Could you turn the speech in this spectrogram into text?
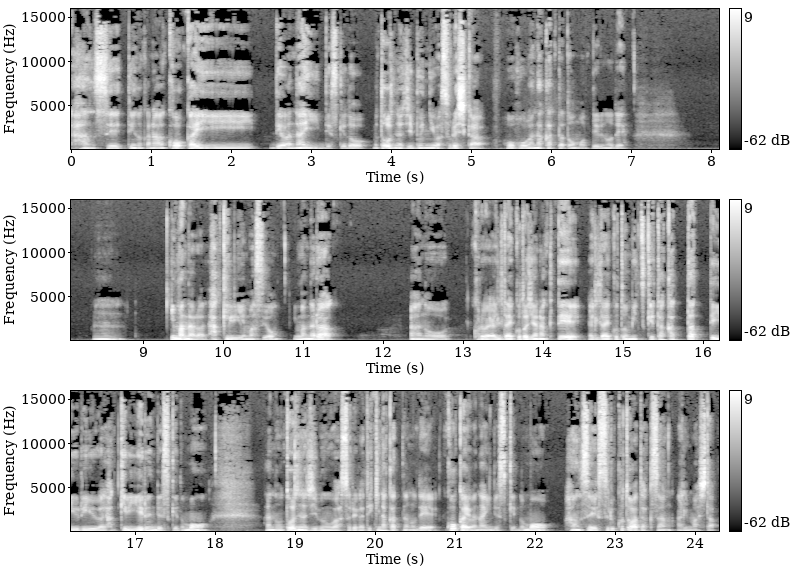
反省っていうのかな、後悔ではないんですけど、当時の自分にはそれしか方法がなかったと思っているので、うん。今ならはっきり言えますよ。今なら、あの、これはやりたいことじゃなくて、やりたいことを見つけたかったっていう理由ははっきり言えるんですけども、あの、当時の自分はそれができなかったので、後悔はないんですけども、反省することはたくさんありました。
